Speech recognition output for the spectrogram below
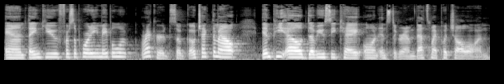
And thank you for supporting Maple Records. So go check them out. MPLWCK on Instagram. That's my put y'all on.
